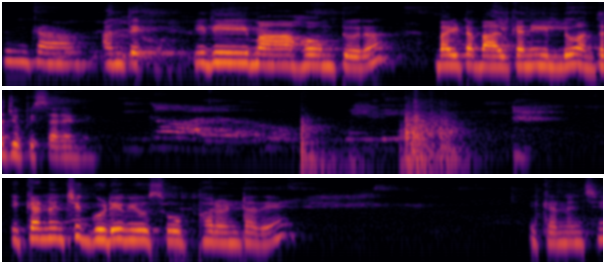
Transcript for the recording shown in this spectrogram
ఇంకా అంతే ఇది మా హోమ్ టూర్. బయట బాల్కనీ ఇల్లు అంతా చూపిస్తారండి. ఇక్కడ నుంచి గుడి వ్యూ సూపర్ ఉంటుంది. ఇక్కడ నుంచి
